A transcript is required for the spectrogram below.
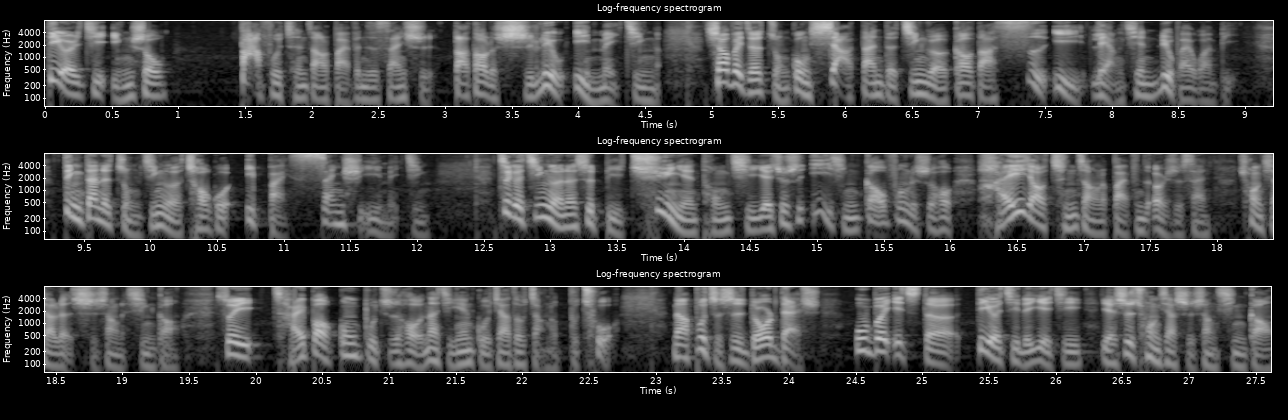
第二季营收。大幅成长了百分之三十，达到了十六亿美金啊！消费者总共下单的金额高达四亿两千六百万笔，订单的总金额超过一百三十亿美金。这个金额呢是比去年同期，也就是疫情高峰的时候，还要成长了百分之二十三，创下了史上的新高。所以财报公布之后，那几天股价都涨得不错。那不只是 DoorDash。Uber Eats 的第二季的业绩也是创下史上新高。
